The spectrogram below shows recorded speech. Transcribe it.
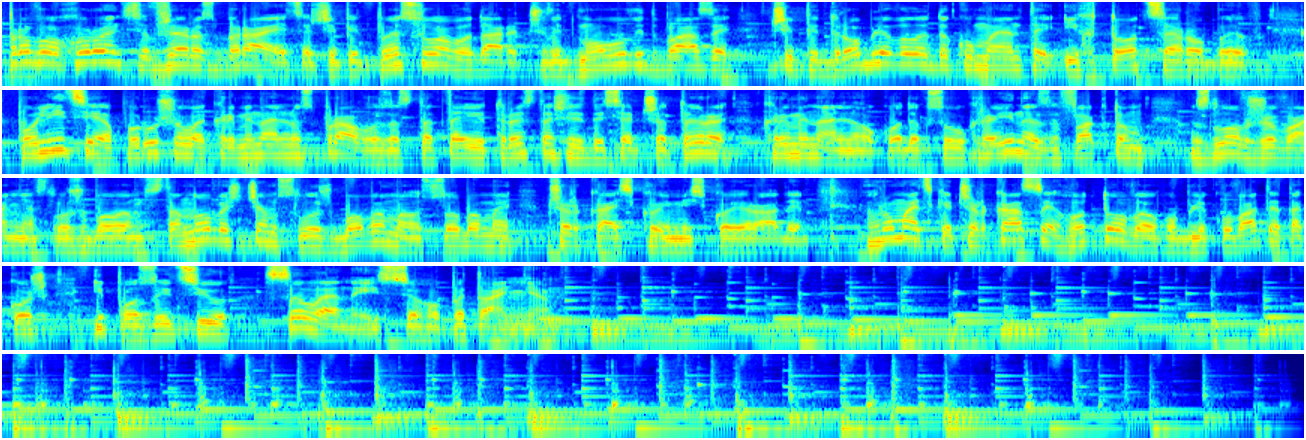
Правоохоронці вже розбираються, чи підписував Одарич відмову від бази, чи підроблювали документи і хто це робив. Поліція порушила кримінальну справу за статтею 364 Кримінального кодексу України за фактом зловживання службовим становищем службовими особами Черкаської міської ради. Громадське Черкаси готове опублікувати також і позицію Селени із цього питання.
